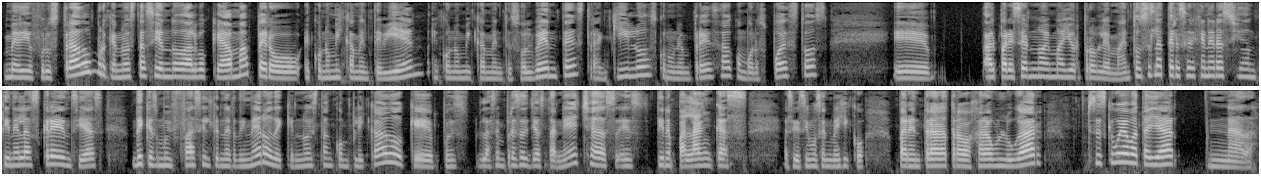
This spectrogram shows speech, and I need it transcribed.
medio frustrado porque no está haciendo algo que ama, pero económicamente bien, económicamente solventes, tranquilos, con una empresa, con buenos puestos. Eh, al parecer no hay mayor problema. Entonces la tercera generación tiene las creencias de que es muy fácil tener dinero, de que no es tan complicado, que pues las empresas ya están hechas, es, tiene palancas, así decimos en México, para entrar a trabajar a un lugar. Entonces, ¿qué voy a batallar? Nada.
